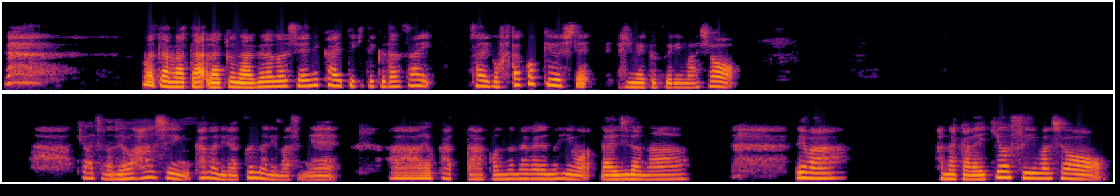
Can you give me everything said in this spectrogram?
またまた楽なあぐらの姿勢に帰ってきてください。最後、二呼吸して締めくくりましょう。今日はちょっと上半身かなり楽になりますね。ああ、よかった。こんな流れの日も大事だな。では、鼻から息を吸いましょう。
